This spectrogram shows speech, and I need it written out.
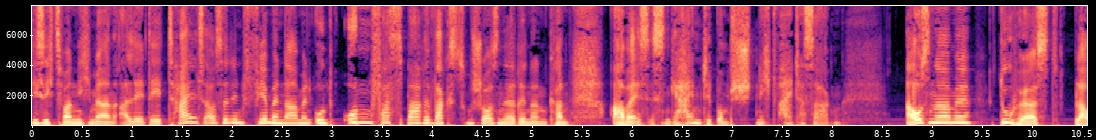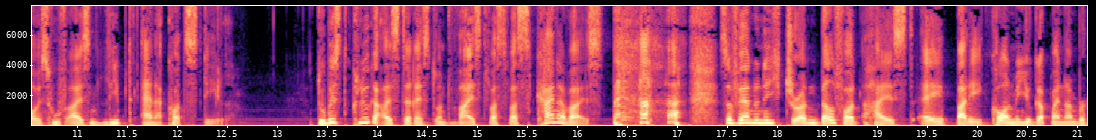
die sich zwar nicht mehr an alle Details außer den Firmennamen und unfassbare Wachstumschancen erinnern kann, aber es ist ein Geheimtipp und nicht weitersagen. Ausnahme, du hörst, blaues Hufeisen liebt Anacott Steel. Du bist klüger als der Rest und weißt was, was keiner weiß. Sofern du nicht Jordan Belfort heißt, ey, buddy, call me, you got my number,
